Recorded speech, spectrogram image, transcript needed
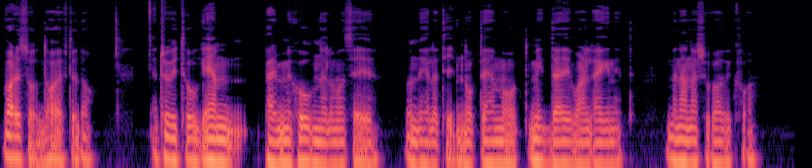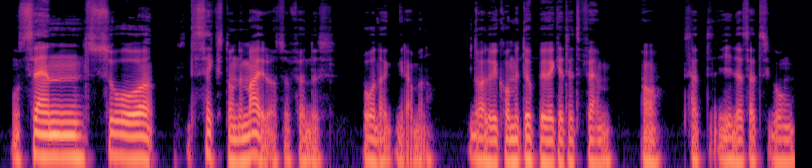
var det så dag efter dag. Jag tror vi tog en permission eller vad man säger under hela tiden och åkte hem och åt middag i vår lägenhet. Men annars så var vi kvar. Och sen så 16 maj då så föddes båda grabbarna. Då hade vi kommit upp i vecka 35. Ja, så att Ida sattes igång.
